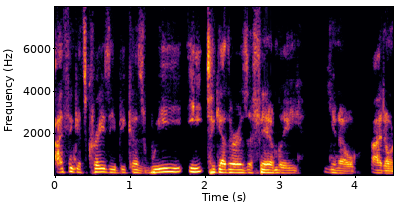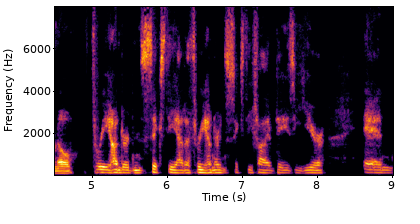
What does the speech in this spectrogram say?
I think it's crazy because we eat together as a family, you know, I don't know, 360 out of 365 days a year. And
